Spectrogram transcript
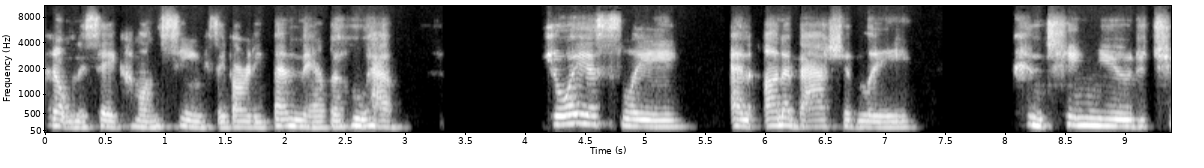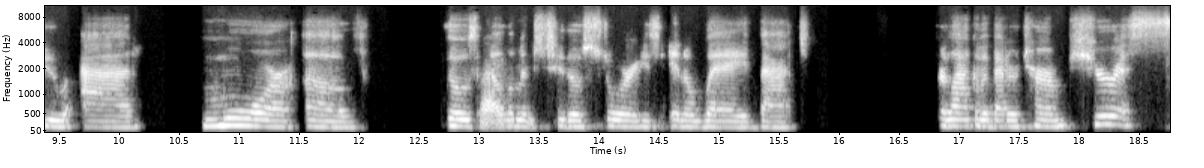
i don't want to say come on scene because they've already been there but who have joyously and unabashedly continued to add more of those right. elements to those stories in a way that for lack of a better term, purists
